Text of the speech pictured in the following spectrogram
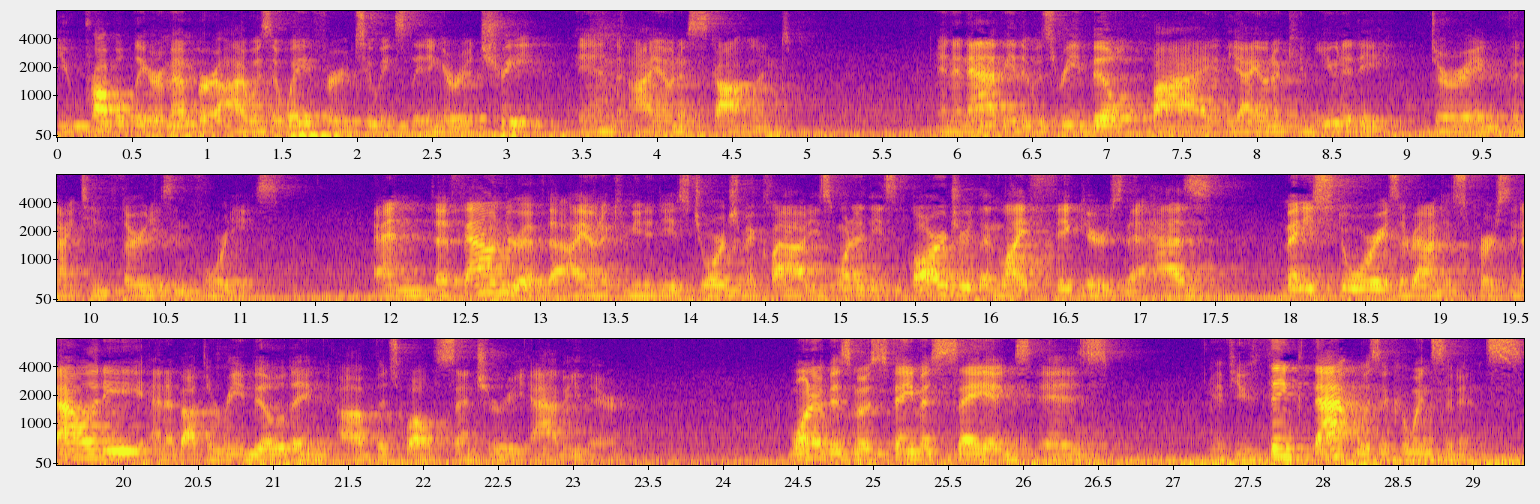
You probably remember I was away for two weeks leading a retreat in Iona, Scotland, in an abbey that was rebuilt by the Iona community during the 1930s and 40s. And the founder of the Iona community is George MacLeod. He's one of these larger than life figures that has many stories around his personality and about the rebuilding of the 12th century abbey there. One of his most famous sayings is If you think that was a coincidence,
